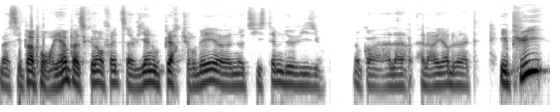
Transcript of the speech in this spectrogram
Bah, c'est pas pour rien parce que en fait, ça vient nous perturber notre système de vision, donc à l'arrière de la tête. Et puis,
